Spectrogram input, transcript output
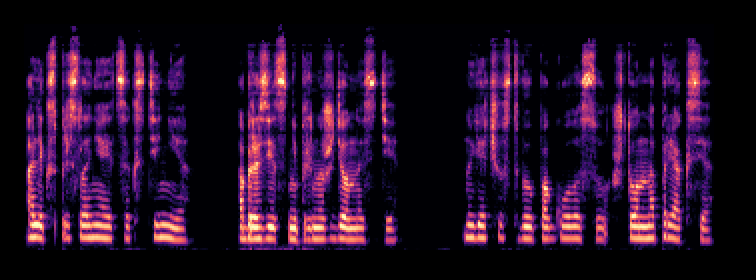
Алекс прислоняется к стене. Образец непринужденности. Но я чувствую по голосу, что он напрягся.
